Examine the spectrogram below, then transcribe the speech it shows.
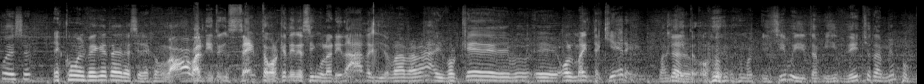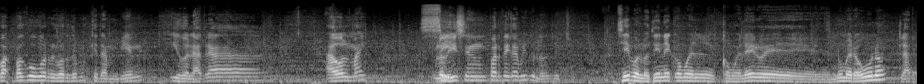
puede ser. Es como el Vegeta de la serie. Es como, oh, maldito insecto, ¿por qué tiene singularidad? Y, bla, bla, bla, ¿y por qué eh, All Might te quiere? Maldito. Claro. y sí, pues, y, de hecho también, pues Ba- Bakugo recordemos que también idolatra a All Might. Sí, Lo dice en un par de capítulos, de hecho. sí, pues lo tiene como el, como el héroe número uno. Claro.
